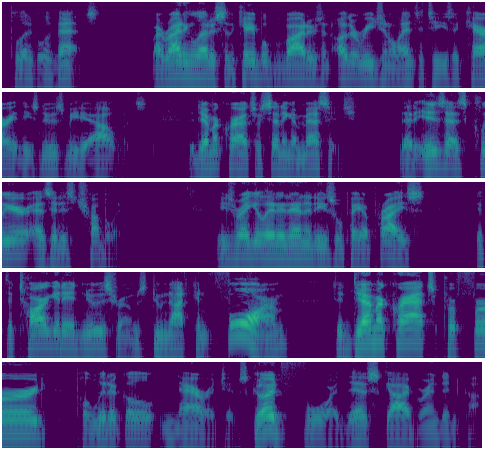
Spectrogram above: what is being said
of political events. By writing letters to the cable providers and other regional entities that carry these news media outlets, the Democrats are sending a message that is as clear as it is troubling. These regulated entities will pay a price if the targeted newsrooms do not conform to Democrats' preferred political narratives. Good for this guy, Brendan Cox.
